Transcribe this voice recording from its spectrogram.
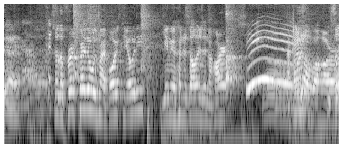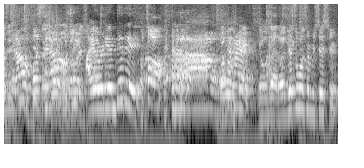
Yeah. So the first present was my boy Coyote. He gave me a hundred dollars in a heart. I kind of a heart. Bust it out, bust it out. I already undid it. okay, It was that ugly. this one was from your sister.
